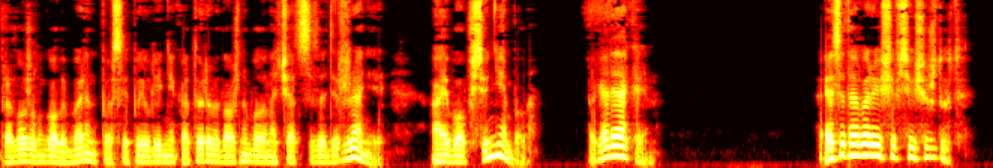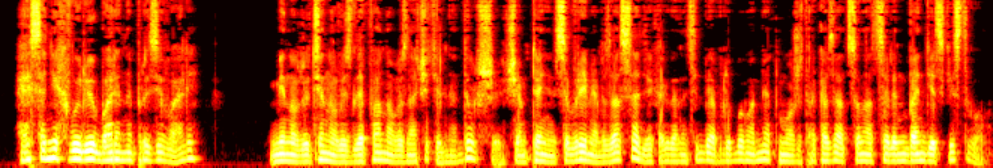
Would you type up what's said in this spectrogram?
Продолжил голый барин, после появления которого должно было начаться задержание, а его все не было. Поголякаем. А если товарищи все еще ждут? А если они хвылью барина прозевали? Минуты тянулись для Панова значительно дольше, чем тянется время в засаде, когда на тебя в любой момент может оказаться нацелен бандитский ствол.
